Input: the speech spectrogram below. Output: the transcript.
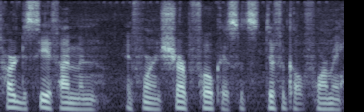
It's hard to see if I'm in if we're in sharp focus. It's difficult for me.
